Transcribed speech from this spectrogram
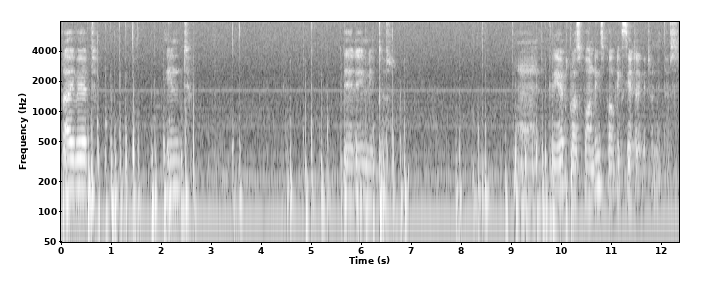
private int perimeter and create corresponding public setter getter methods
